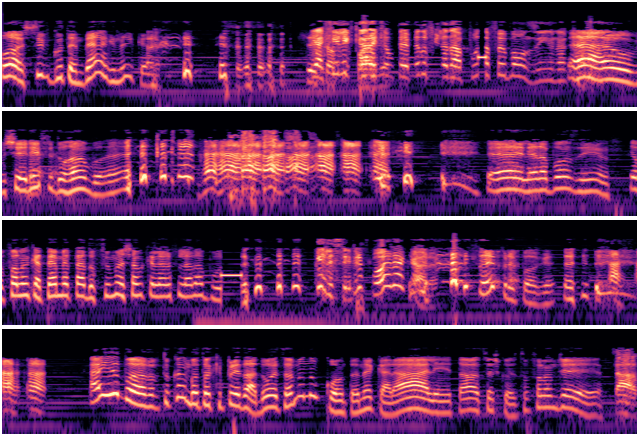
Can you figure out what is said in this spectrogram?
Pô, Steve Gutenberg, né, cara? E aquele cara que é um tremendo filho da puta foi bonzinho, né? cara? É, é o xerife do Rambo, né? É, ele era bonzinho. Eu falando que até a metade do filme eu achava que ele era filha da puta. Ele sempre foi, né, cara? Sempre, pô. Aí, mano, tu quando botou aqui Predador, sabe, não conta, né, cara? Alien e tal, essas coisas. Tô falando de Tá,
